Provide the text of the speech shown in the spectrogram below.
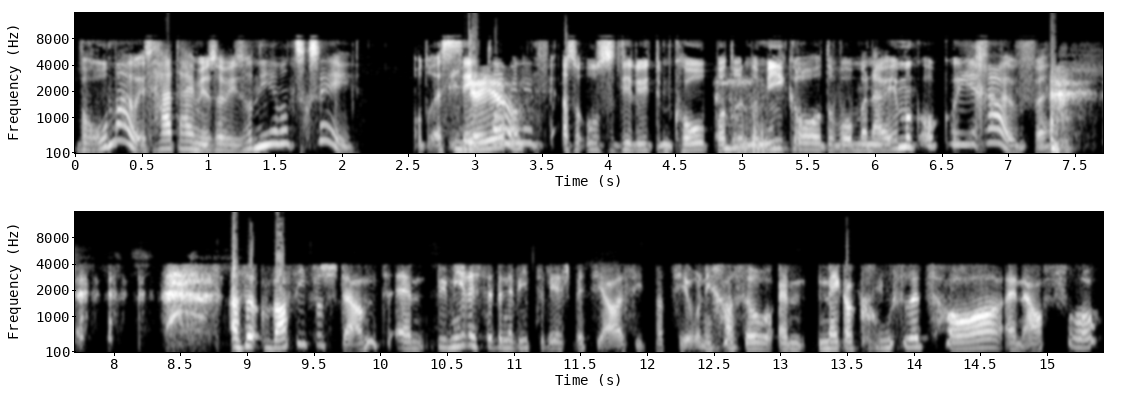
warum auch? Es hat einem ja sowieso niemand gesehen. Oder es sieht ja, ja. nicht, also außer die Leute im Coop oder in der Migros oder wo man auch immer einkaufen Also, was ich verstand, ähm, bei mir ist es eben ein bisschen eine Spezialsituation. Ich habe so ähm, mega gruseltes Haar, ein Afro,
